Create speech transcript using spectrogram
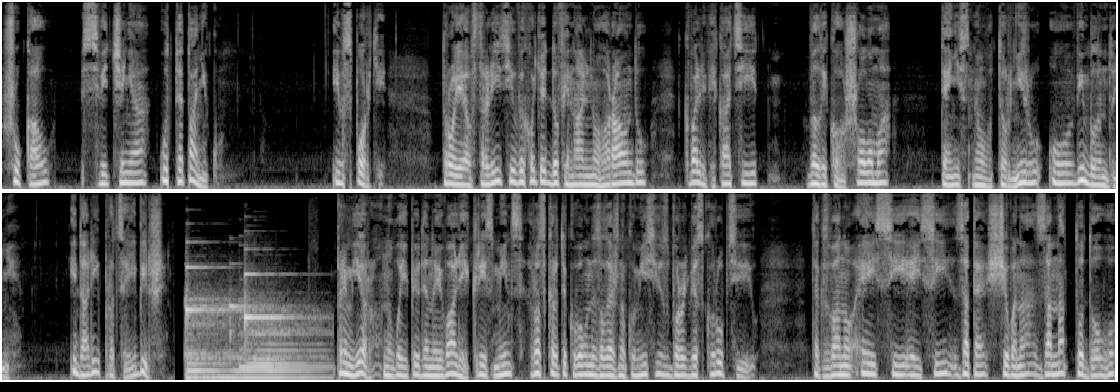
шукав свідчення у Титаніку. І в спорті троє австралійців виходять до фінального раунду кваліфікації великого шолома тенісного турніру у Вімблендоні. І далі про це і більше. Прем'єр нової південної валії Кріс Мінс розкритикував незалежну комісію з боротьби з корупцією, так звану ICAC, за те, що вона занадто довго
